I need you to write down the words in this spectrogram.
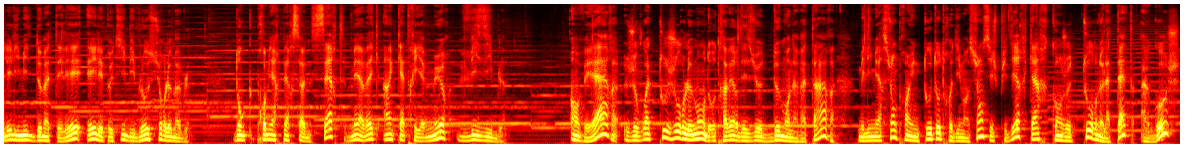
les limites de ma télé et les petits bibelots sur le meuble. Donc première personne certes, mais avec un quatrième mur visible. En VR, je vois toujours le monde au travers des yeux de mon avatar, mais l'immersion prend une toute autre dimension si je puis dire, car quand je tourne la tête à gauche,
